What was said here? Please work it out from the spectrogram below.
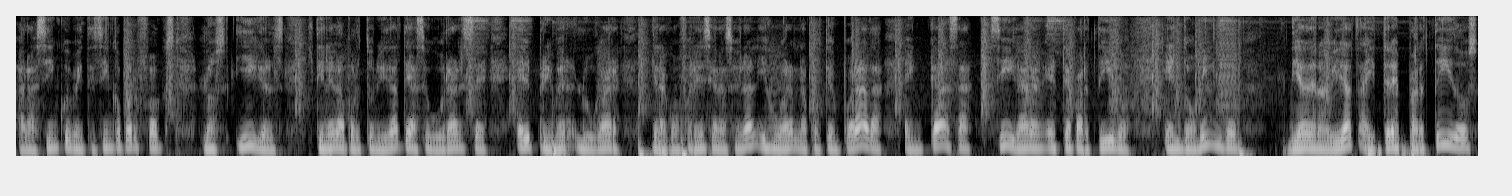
a las 5 y 25 por Fox. Los Eagles tienen la oportunidad de asegurarse el primer lugar de la Conferencia Nacional y jugar la postemporada en casa si ganan este partido. El domingo Día de Navidad hay tres partidos.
